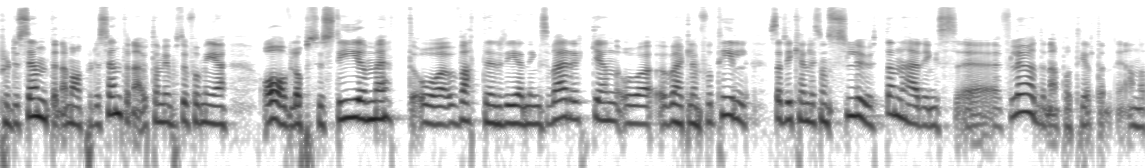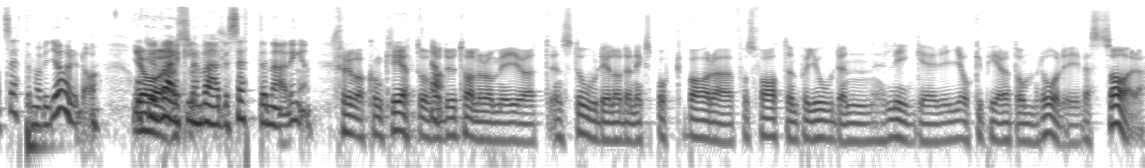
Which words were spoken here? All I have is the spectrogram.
producenterna, matproducenterna, utan vi måste få med avloppssystemet och vattenreningsverken och verkligen få till så att vi kan liksom sluta näringsflödena på ett helt annat sätt än vad vi gör idag. Och ja, vi verkligen alltså, värdesätter näringen. För att vara konkret då, ja. vad du talar om är ju att en stor del av den exportbara fosfaten på jorden ligger i ockuperat område i Västsahara.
